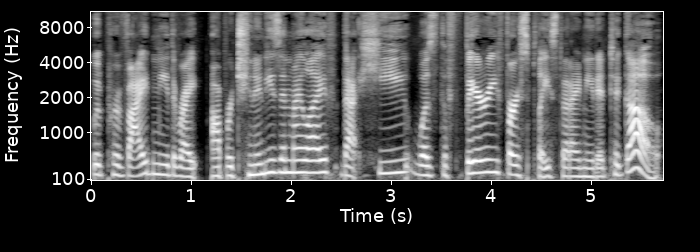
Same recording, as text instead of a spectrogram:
would provide me the right opportunities in my life, that He was the very first place that I needed to go.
